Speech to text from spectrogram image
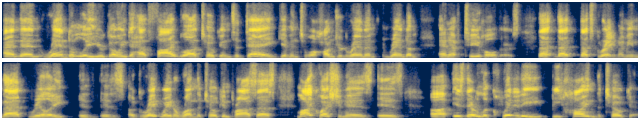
And then randomly, you're going to have five GLOD tokens a day given to 100 random, random NFT holders. That, that, that's great. I mean, that really is, is a great way to run the token process. My question is, is, uh, is there liquidity behind the token?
